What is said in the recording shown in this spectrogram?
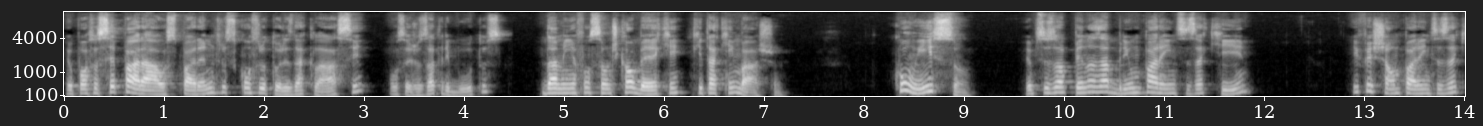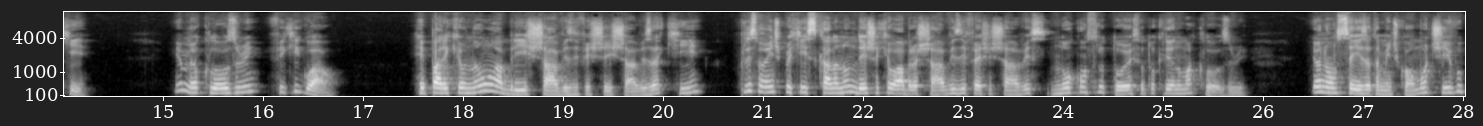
eu posso separar os parâmetros construtores da classe, ou seja, os atributos, da minha função de callback, que está aqui embaixo. Com isso, eu preciso apenas abrir um parênteses aqui e fechar um parênteses aqui e o meu closure fica igual. Repare que eu não abri chaves e fechei chaves aqui, principalmente porque a escala não deixa que eu abra chaves e feche chaves no construtor se eu estou criando uma closure. Eu não sei exatamente qual é o motivo,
